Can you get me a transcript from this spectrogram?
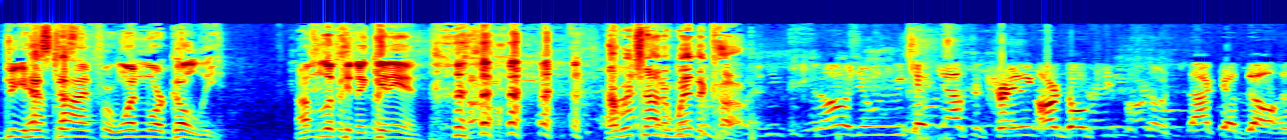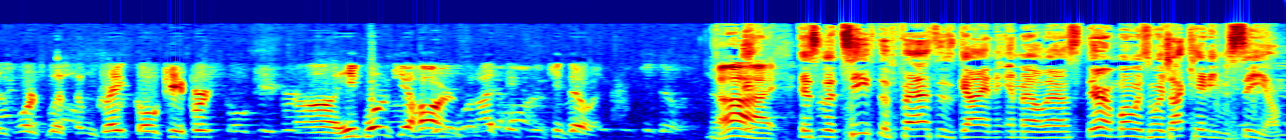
Do you have time for one more goalie? I'm looking to get in. Are we trying to win the cup? You know, you, we get you out to training. Our goalkeeper coach, Zak Abdel, has worked with some great goalkeepers. Uh, he'd work you hard, but I think we can do it. All right. Is Latif the fastest guy in the MLS? There are moments in which I can't even see him.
